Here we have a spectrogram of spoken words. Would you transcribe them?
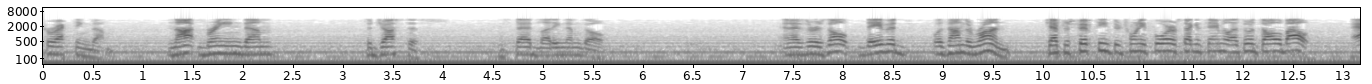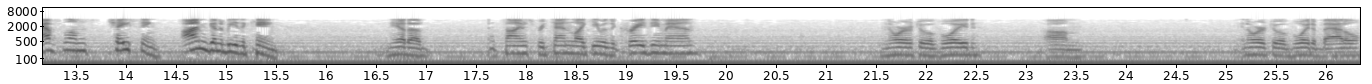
correcting them, not bringing them to justice, instead letting them go. And as a result, David was on the run, Chapters 15 through 24 of 2 Samuel, that's what it's all about. Absalom's chasing. I'm going to be the king. He had to, at times, pretend like he was a crazy man in order to avoid, um, in order to avoid a battle.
